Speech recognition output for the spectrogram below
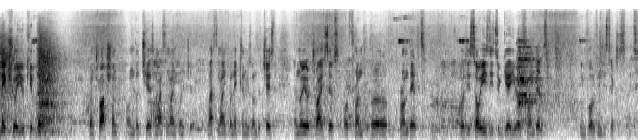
Make sure you keep the contraction on the chest, mastermind, con- mastermind connection is on the chest, and not your triceps or front uh, front delts, because it's so easy to get your front delts involved in this exercise.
